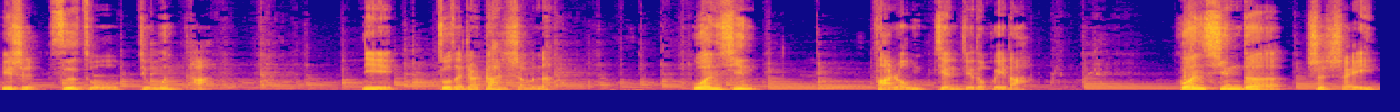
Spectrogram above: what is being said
于是四祖就问他：“你坐在这儿干什么呢？”关心。法融简洁的回答：“关心的是谁？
